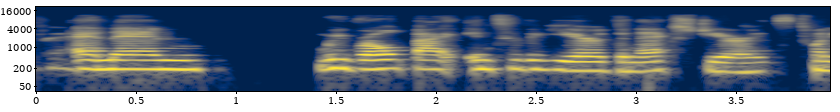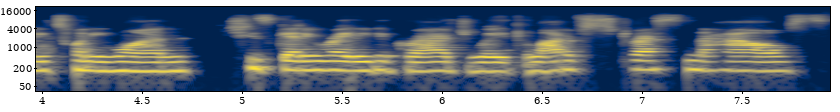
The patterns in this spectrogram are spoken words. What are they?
okay. and then we roll back into the year the next year it's 2021 she's getting ready to graduate. A lot of stress in the house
